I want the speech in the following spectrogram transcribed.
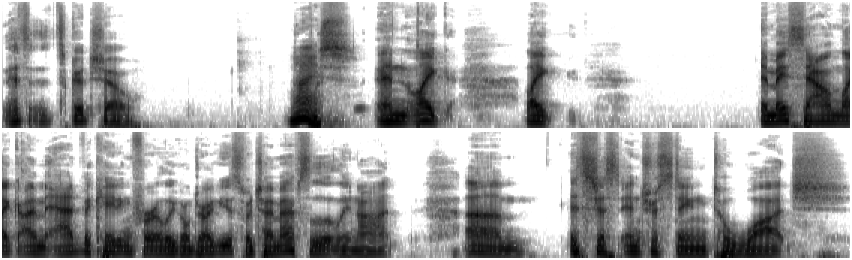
it's it's a good show. Nice. and like like it may sound like i'm advocating for illegal drug use which i'm absolutely not. Um it's just interesting to watch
